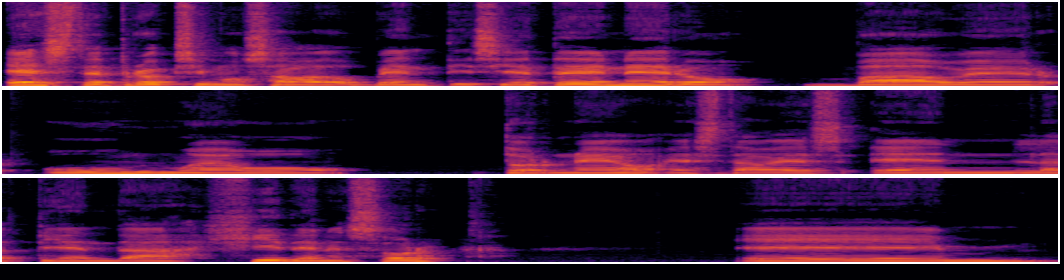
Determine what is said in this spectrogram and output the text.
este próximo sábado 27 de enero va a haber un nuevo torneo, esta vez en la tienda Hidden Store. Em,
